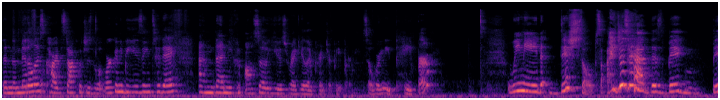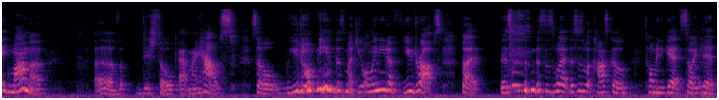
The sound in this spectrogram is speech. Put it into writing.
Then the middle is cardstock, which is what we're gonna be using today. And then you can also use regular printer paper. So we need paper. We need dish soaps. I just had this big, big mama of dish soap at my house. So you don't need this much. You only need a few drops, but this this is what this is what Costco told me to get, so I did.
